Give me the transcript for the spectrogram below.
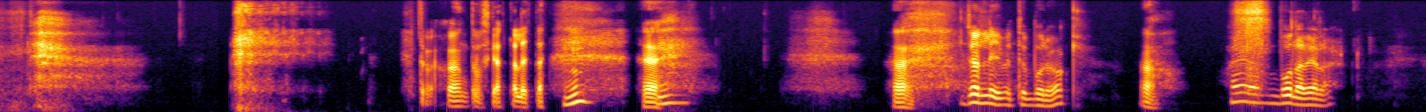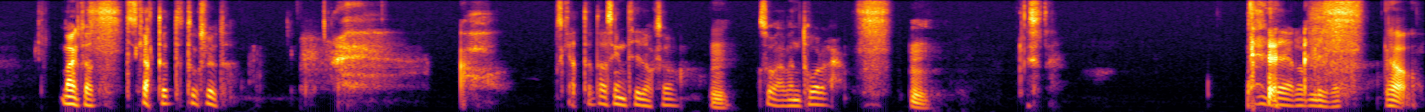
Det var skönt att få skratta lite. Mm. Mm. Det är livet är både och. ja. Eh, Båda delar. Märkte att skattet tog slut. Skattet har sin tid också. Mm. Så även tårar. Mm. Just det. En del av livet. Ja.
